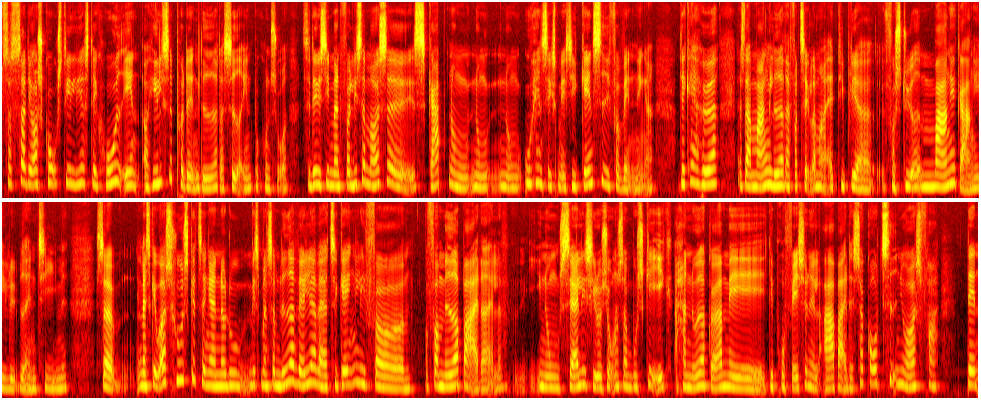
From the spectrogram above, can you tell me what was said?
så, så er det også god stil lige at stikke hovedet ind og hilse på den leder, der sidder inde på kontoret. Så det vil sige, at man får ligesom også øh, skabt nogle, nogle, nogle uhensigtsmæssige gensidige forventninger. Det kan jeg høre. Altså, der er mange ledere, der fortæller mig, at de bliver forstyrret mange gange i løbet af en time. Så man skal jo også huske, tænker jeg, når du, hvis man som leder vælger at være tilgængelig for, for medarbejdere, eller i nogle særlige situationer, som måske ikke har noget at gøre med det professionelle arbejde, så går tiden jo også fra den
